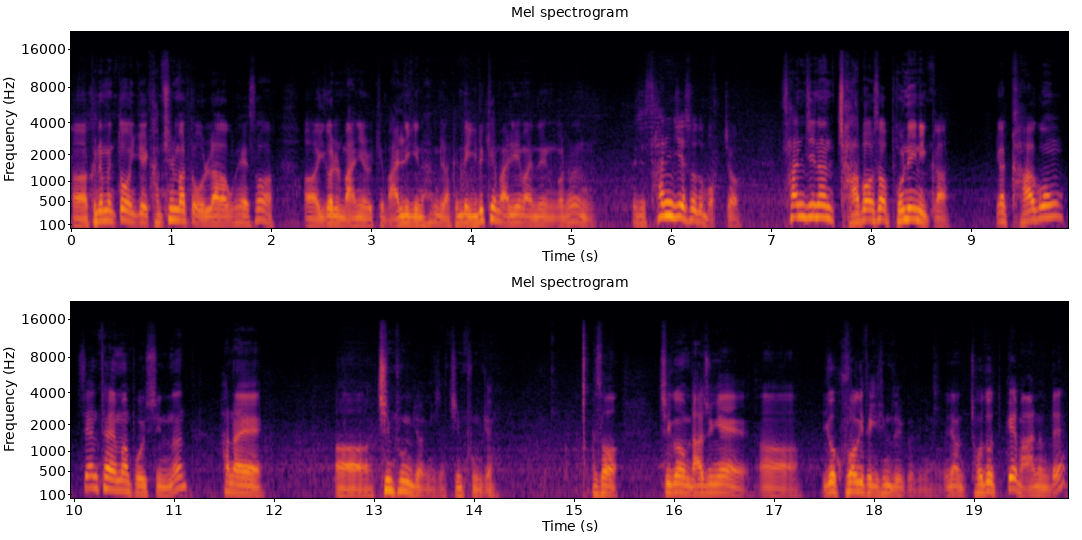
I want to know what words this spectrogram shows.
어, 그러면 또 이게 감칠맛도 올라가고 해서 어, 이거를 많이 이렇게 말리기는 합니다. 근데 이렇게 말리면 안 되는 거는 사실 산지에서도 먹죠. 산지는 잡아서 보내니까 그러니까 가공 센터에만 볼 수 있는 하나의 어, 진풍경이죠. 진풍경. 그래서 지금 나중에 어, 이거 구하기 되게 힘들거든요. 왜냐면 저도 꽤 많은데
